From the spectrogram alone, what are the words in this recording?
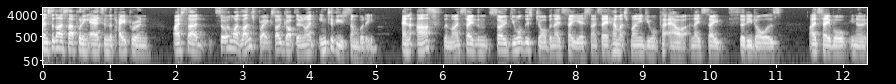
And so then I started putting ads in the paper, and I started. So in my lunch breaks, I'd go up there and I'd interview somebody and ask them. I'd say to them, "So do you want this job?" And they'd say yes. And I'd say, "How much money do you want per hour?" And they'd say thirty dollars. I'd say, "Well, you know,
